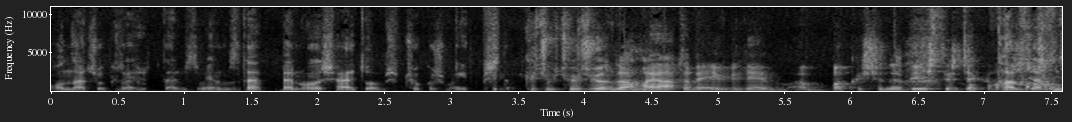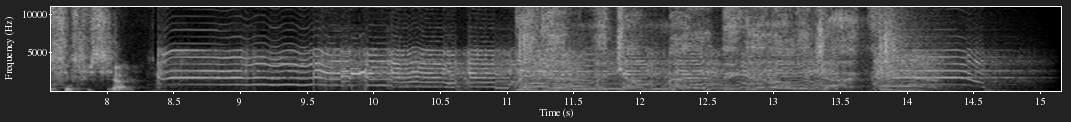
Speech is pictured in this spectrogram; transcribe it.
Onlar çok güzel yürüttüler bizim yanımızda. Ben ona şahit olmuşum. Çok hoşuma gitmişti. Küçük çocuğun da hayata ve evliliğe bakışını değiştirecek Tabii canım.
